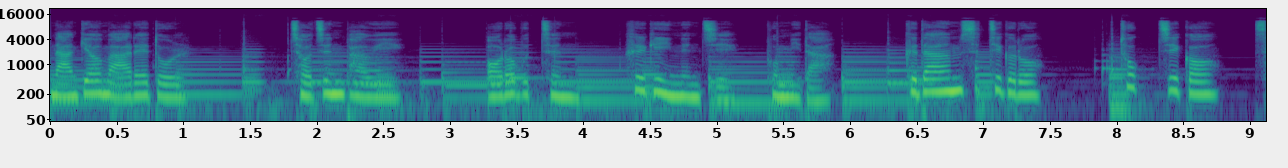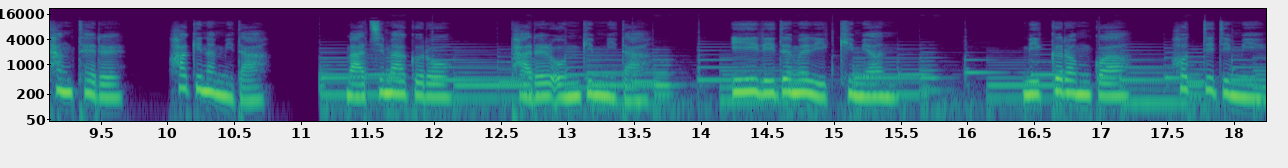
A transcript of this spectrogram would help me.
낙엽 아래 돌, 젖은 바위, 얼어붙은 흙이 있는지 봅니다. 그 다음 스틱으로 톡 찍어 상태를 확인합니다. 마지막으로 발을 옮깁니다. 이 리듬을 익히면 미끄럼과 헛디딤이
